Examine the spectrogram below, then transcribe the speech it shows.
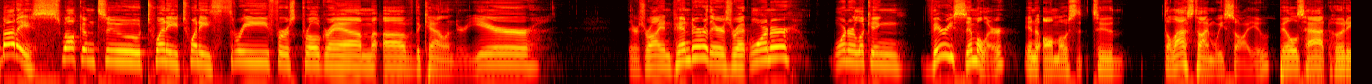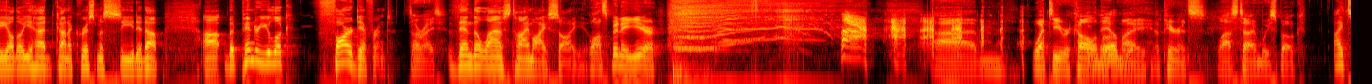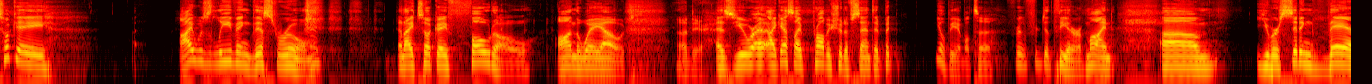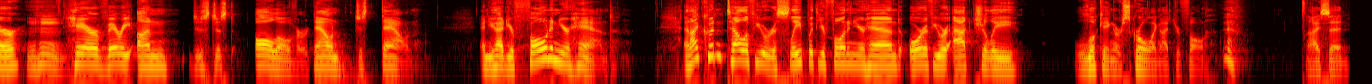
buddies. Welcome to 2023 first program of the calendar year. There's Ryan Pinder, there's Rhett Warrener. Warrener looking very similar in almost to the last time we saw you. Bill's hat, hoodie, although you had kind of Christmas seeded up. Uh, but Pinder, you look far different It's all right. than the last time I saw you. Well, it's been a year. um, what do you recall about nailed my appearance last time we spoke? I took a. I was leaving this room, and I took a photo on the way out. Oh dear. As you were, I guess I probably should have sent it, but you'll be able to for for the theater of mind. Um, you were sitting there, hair very un, just just all over, down, just down, and you had your phone in your hand, and I couldn't tell if you were asleep with your phone in your hand or if you were actually looking or scrolling at your phone. I said,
